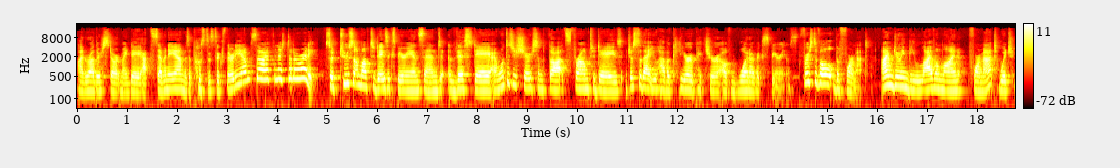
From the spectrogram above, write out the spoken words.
I'd rather start my day at 7 a.m. as opposed to 6:30 a.m. So I finished it already. So to sum up today's experience and this day, I wanted to share some thoughts from today's just so that you have a clearer picture of what I've experienced. First of all, the format. I'm doing the live online format, which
